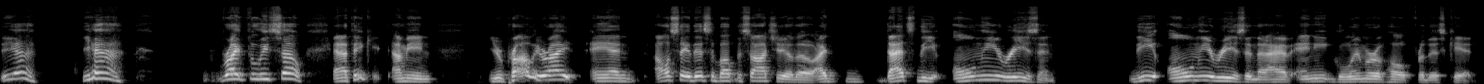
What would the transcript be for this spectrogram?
Yeah, yeah, rightfully so. And I think, I mean, you're probably right. And I'll say this about Bisaccia though, I that's the only reason, the only reason that I have any glimmer of hope for this kid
